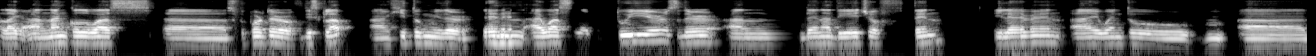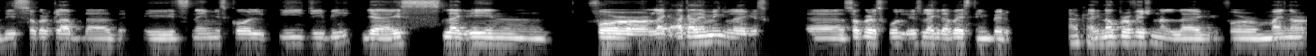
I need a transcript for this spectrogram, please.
like an uncle was a supporter of this club and he took me there. Then i was like two years there and then at the age of 10 11 i went to mm, uh, this soccer club that its name is called egb yeah it's like in for like academic like uh, soccer school it's like the best in peru. Okay. Like no professional like for minor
